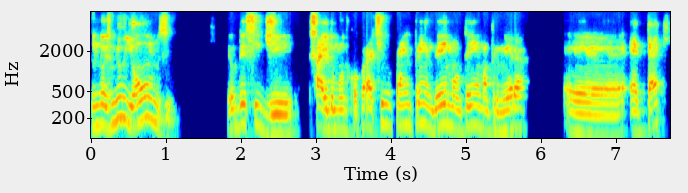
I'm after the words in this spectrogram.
em 2011 eu decidi sair do mundo corporativo para empreender, montei uma primeira é, EdTech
